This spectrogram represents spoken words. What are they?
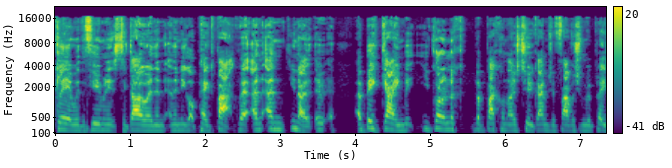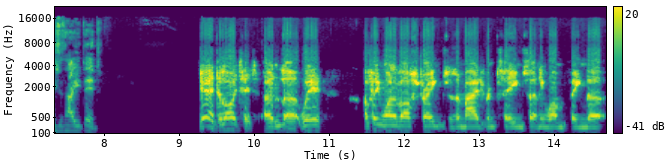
clear with a few minutes to go," and then and then you got pegged back. But and and you know a big game, but you've got to look, look back on those two games with Faversham. We're pleased with how you did. Yeah, delighted. And look, we're I think one of our strengths as a management team, certainly one thing that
